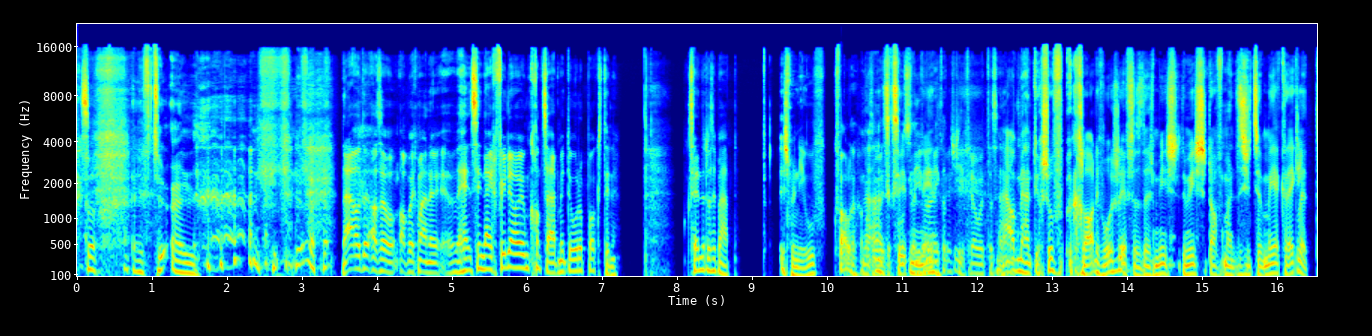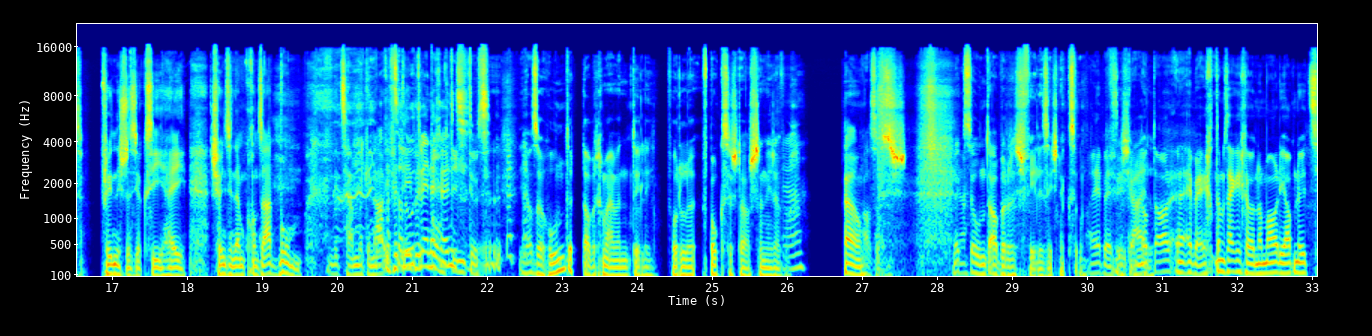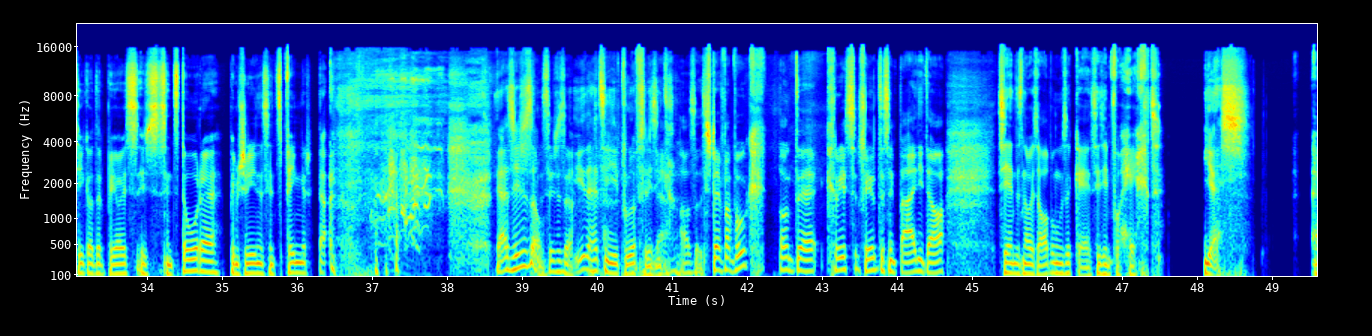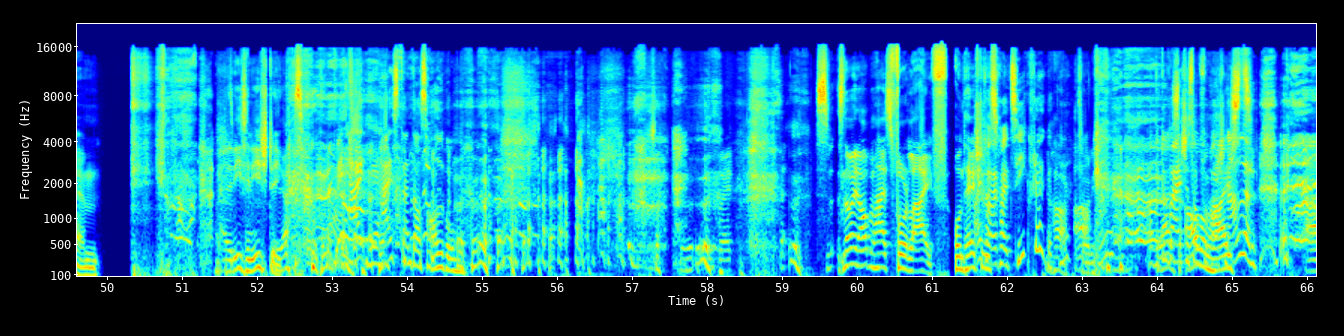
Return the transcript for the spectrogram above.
so FCL. Nein, oder, also, aber ich meine, äh, sind eigentlich viele an eurem Konzert mit Ohrenpacks drin? Sehen ihr das überhaupt? Ist mir nie aufgefallen. Nein, weder das sieht man nicht. negativ. Die Frauen das Nein, aber wir haben natürlich schon eine klare Vorschrift. Also der Mischer darf, meine, das ist jetzt ja mehr geregelt. Früher war das ja, gewesen, hey, schön sind am Konzert, bumm. Und jetzt haben wir genau Macht so laut, wenn ihr könnt. Ja, so 100, aber ich meine, wenn du natürlich vor der Boxen stehst, dann ist einfach... Ja. Oh. Also es ist nicht Ja. gesund, aber es ist vieles ist nicht gesund. Ah, Eben, es Viel ist ja geil. notar, äh, eben, ich, darum sage ich ja, normale Abnutzung oder bei uns sind es Ohren, beim Schreien sind es die Finger. Ja, es ist so. Das ist so. Jeder hat seine Berufsrisiken. Ja, also Stefan Buck und äh, Chris Filter sind beide da. Sie haben ein neues Album rausgegeben. Sie sind von Hecht. Yes. Ähm, Ein riesen Einstieg. ja. Wie, hei wie heisst denn das Album? das, neue Album heißt For Life. Und hast Ich du habe das... ich jetzt Sie gefragt. Aha, ja. sorry. Aber Genau, du das weißt es Album offenbar heisst- schneller.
